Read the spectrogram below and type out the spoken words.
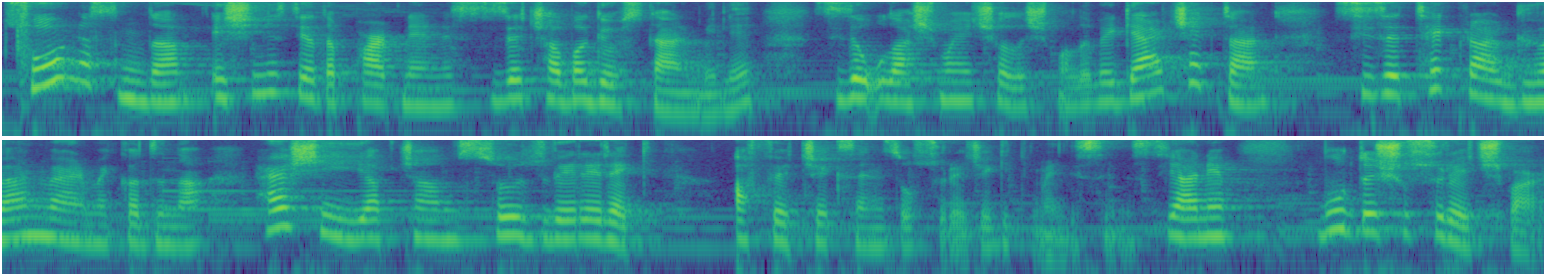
Sonrasında eşiniz ya da partneriniz size çaba göstermeli, size ulaşmaya çalışmalı ve gerçekten size tekrar güven vermek adına her şeyi yapacağınız söz vererek affedecekseniz o sürece gitmelisiniz. Yani burada şu süreç var.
